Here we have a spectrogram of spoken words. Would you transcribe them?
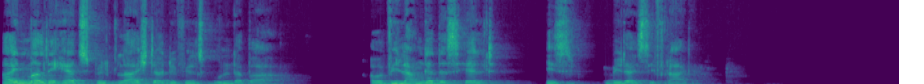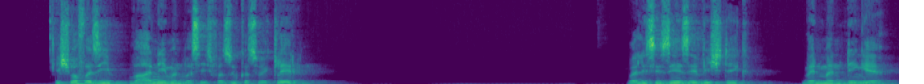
Einmal der Herz spielt leichter, du fühlst wunderbar. Aber wie lange das hält, ist wieder ist die Frage. Ich hoffe, Sie wahrnehmen, was ich versuche zu erklären. Weil es ist sehr, sehr wichtig, wenn man Dinge,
